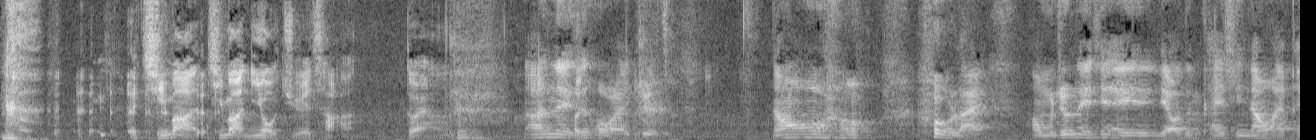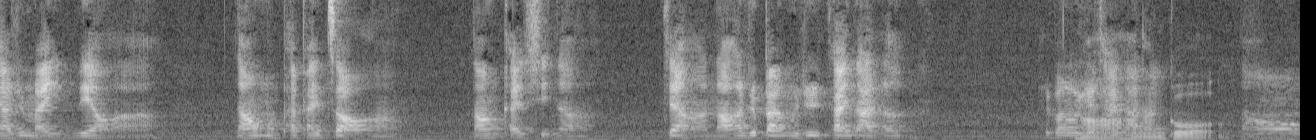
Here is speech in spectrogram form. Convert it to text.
起码起码你有觉察，对啊，啊，那也是后来觉察，然后后，后来，我们就那天哎聊得很开心，然后我还陪他去买饮料啊，然后我们拍拍照啊，然后很开心啊，这样啊，然后他就搬回去台南了，就搬回去台南，哦，难过，然后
